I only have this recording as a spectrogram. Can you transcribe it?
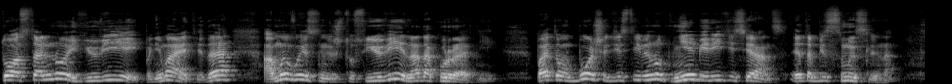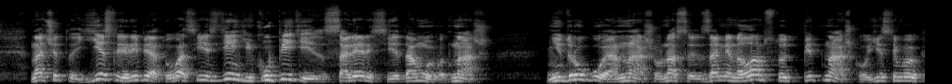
то остальное UVA, понимаете, да? А мы выяснили, что с UVA надо аккуратней. Поэтому больше 10 минут не берите сеанс. Это бессмысленно. Значит, если, ребят, у вас есть деньги, купите солярис себе домой, вот наш. Не другой, а наш. У нас замена ламп стоит пятнашку. Если вы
